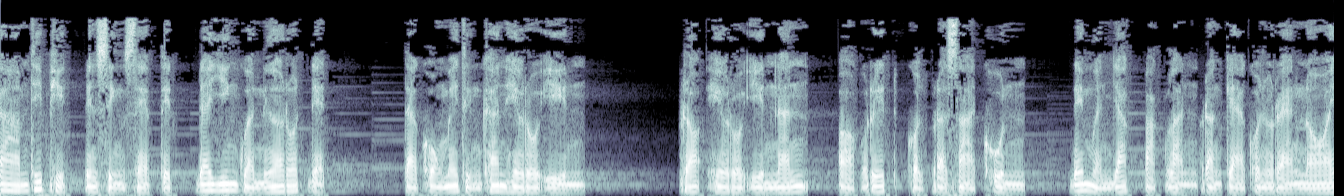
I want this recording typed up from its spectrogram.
กามที่ผิดเป็นสิ่งเสพติดได้ยิ่งกว่าเนื้อรสเด็ด แต่คงไม่ถึงขั้นเฮโรอีน เพราะเฮโรอีนนั้น ออกฤทธิ์กดประสาทคุณ ได้เหมือนยักษ์ปักหลันรังแกคนแรงน้อย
